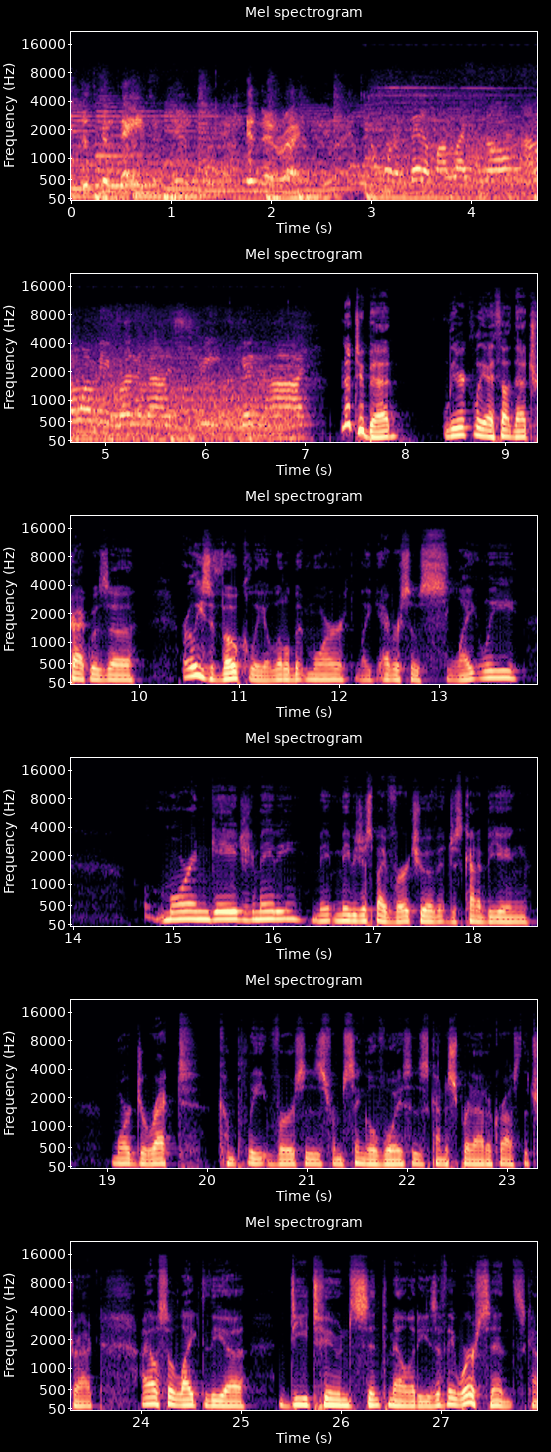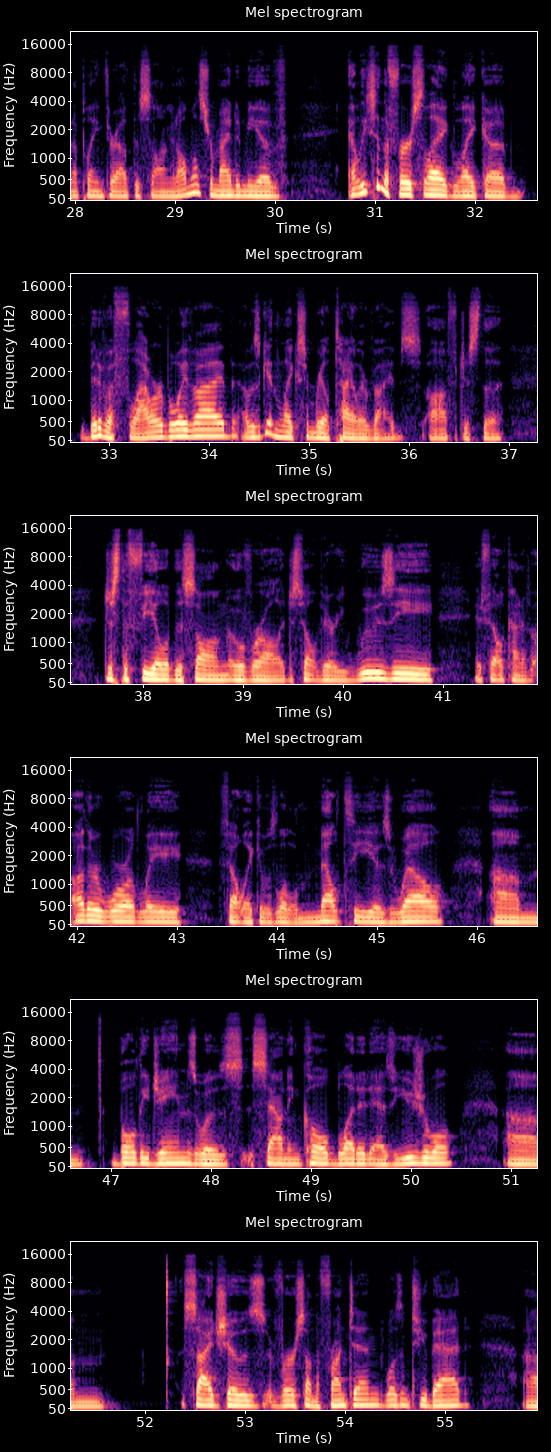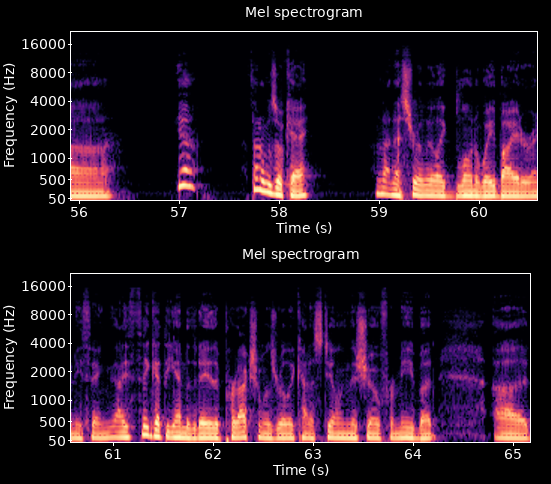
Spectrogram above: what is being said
It's contagious. Isn't that right? I want to better my life, you know? I don't want to be running around the street, getting high. Not too bad. Lyrically, I thought that track was, uh, or at least vocally, a little bit more, like ever so slightly more engaged, maybe. Maybe just by virtue of it just kind of being more direct, complete verses from single voices kind of spread out across the track. I also liked the uh, detuned synth melodies, if they were synths, kind of playing throughout the song. It almost reminded me of, at least in the first leg, like a, a bit of a Flower Boy vibe. I was getting like some real Tyler vibes off just the just the feel of the song overall. It just felt very woozy. It felt kind of otherworldly. Felt like it was a little melty as well. Um, Boldy James was sounding cold blooded as usual. Um, Sideshow's verse on the front end wasn't too bad. Uh, yeah, I thought it was okay. I'm not necessarily like blown away by it or anything. I think at the end of the day, the production was really kind of stealing the show for me. But uh,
